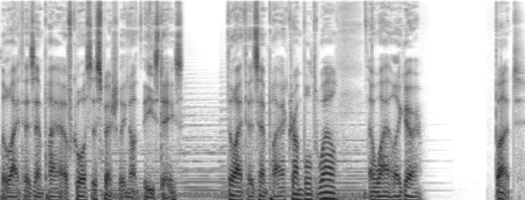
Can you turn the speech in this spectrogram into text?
the Lithez Empire, of course, especially not these days. The Lithez Empire crumbled, well, a while ago. But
